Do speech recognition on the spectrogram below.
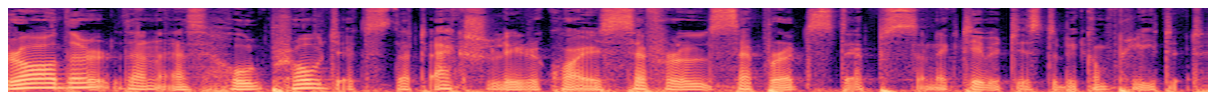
rather than as whole projects that actually require several separate steps and activities to be completed.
